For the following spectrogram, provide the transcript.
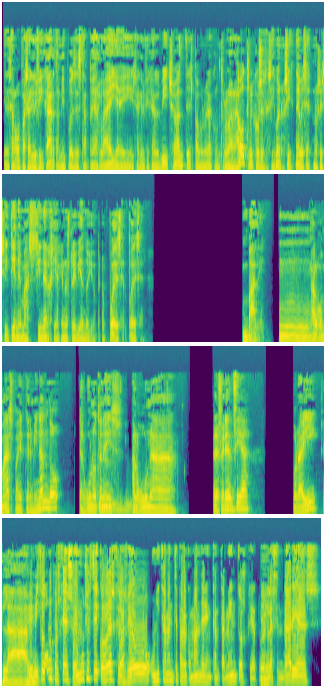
Tienes algo para sacrificar, también puedes destapearla a ella y sacrificar el bicho antes para volver a controlar a otro y cosas así. Bueno, sí, debe ser. No sé si tiene más sinergia que no estoy viendo yo, pero puede ser, puede ser. Vale. Mm, algo más para ir terminando. Si alguno tenéis mm. alguna preferencia. Por ahí, la. Habéis visto, bueno, pues que eso, hay muchas tricolores que las veo únicamente para Commander, encantamientos, criaturas legendarias.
